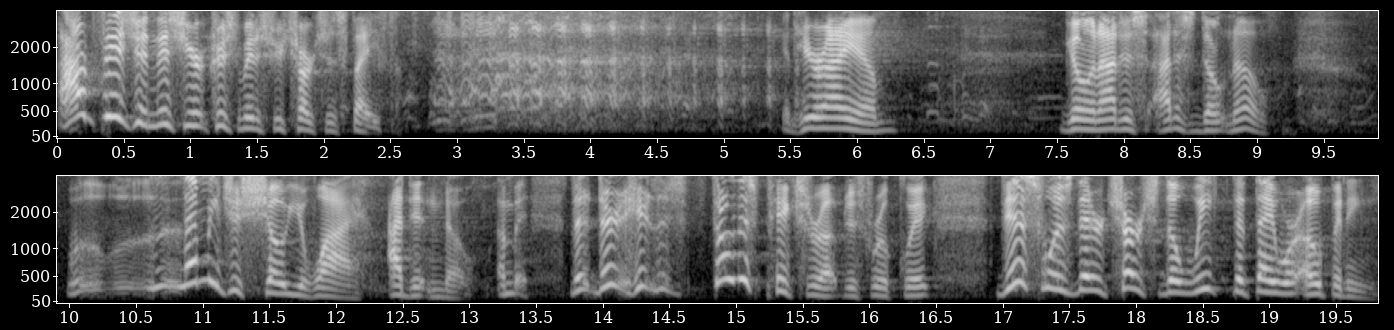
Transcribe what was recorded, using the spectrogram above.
Our vision this year at Christian Ministry Church is faith. and here I am going, I just, I just don't know. let me just show you why I didn't know. I mean, here, throw this picture up just real quick. This was their church the week that they were opening.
